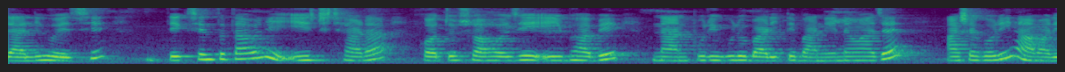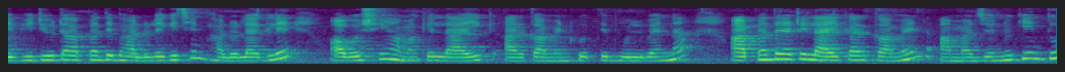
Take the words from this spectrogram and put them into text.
জালি হয়েছে। দেখছেন তো তাহলে? ইস্ট ছাড়া কত সহজে এইভাবে নানপুরিগুলো বাড়িতে বানিয়ে নেওয়া যায়। আশা করি আমার এই ভিডিওটা আপনাদের ভালো লেগেছে। ভালো লাগলে অবশ্যই আমাকে লাইক আর কমেন্ট করতে ভুলবেন না। আপনাদের একটি লাইক আর কমেন্ট আমার জন্য কিন্তু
